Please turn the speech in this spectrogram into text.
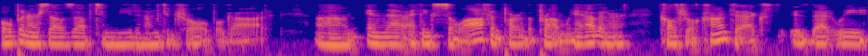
open ourselves up to meet an uncontrollable God? Um, and that I think so often part of the problem we have in our cultural context is that we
